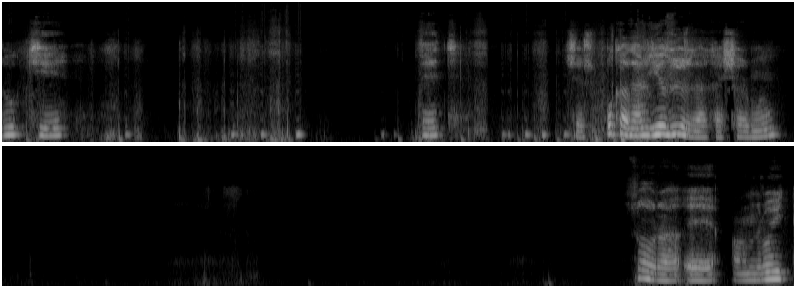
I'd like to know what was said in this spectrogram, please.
Lucky Patcher bu kadar yazıyoruz arkadaşlar bunu. Sonra e, Android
